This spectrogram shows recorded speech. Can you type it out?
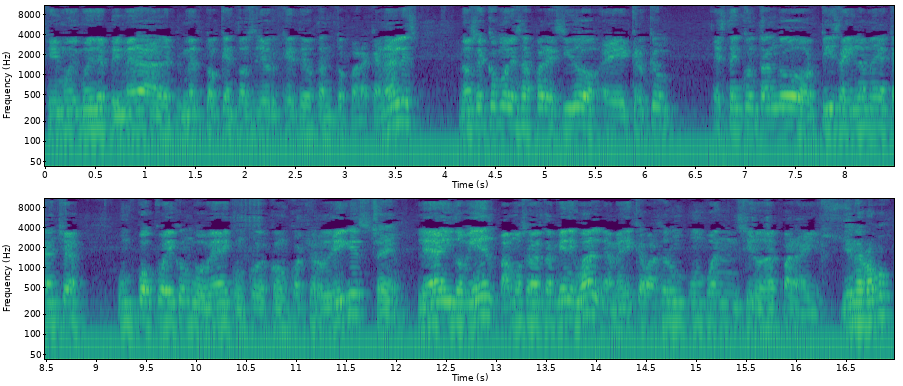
Sí, muy, muy de primera, de primer toque, entonces yo creo que dio tanto para Canales. No sé cómo les ha parecido, eh, creo que está encontrando Ortiz ahí en la media cancha un poco ahí con Gobea y con, con Corcho Rodríguez. Le ha ido bien, vamos a ver también igual, América va a ser un, buen sinodal para ellos. ¿Viene Romo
